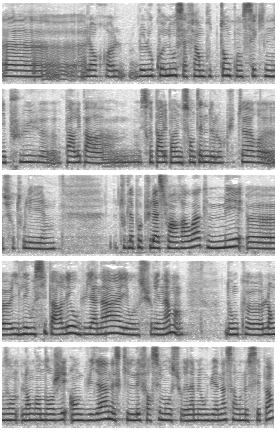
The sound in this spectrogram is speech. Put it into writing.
Euh, alors, le Lokono, ça fait un bout de temps qu'on sait qu'il n'est plus parlé par, il serait parlé par une centaine de locuteurs, surtout les, toute la population arawak, mais il est aussi parlé au Guyana et au Suriname. Donc, euh, langue, en, danger en Guyane, est-ce qu'il l'est forcément au Suriname et en Guyana Ça, on ne le sait pas.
